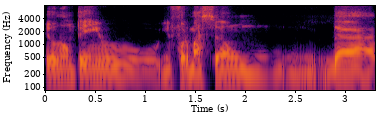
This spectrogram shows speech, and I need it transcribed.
eu não tenho informação da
